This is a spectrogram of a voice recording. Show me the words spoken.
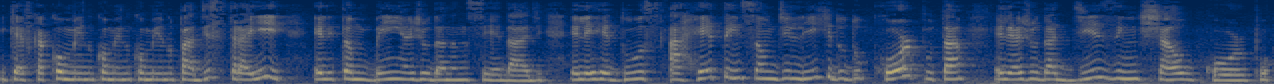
e quer ficar comendo, comendo, comendo para distrair, ele também ajuda na ansiedade. Ele reduz a retenção de líquido do corpo, tá? Ele ajuda a desinchar o corpo.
